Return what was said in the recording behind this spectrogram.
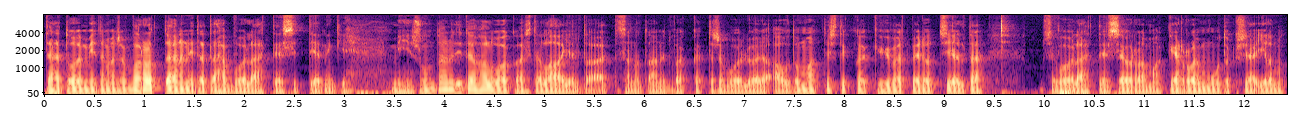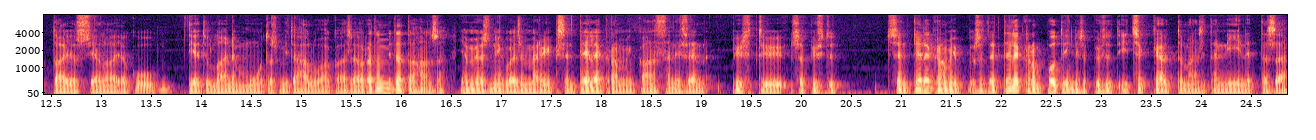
tämä toimii tämmöisen varoittajana, niin tätähän voi lähteä sitten tietenkin mihin suuntaan nyt itse haluaakaan sitä laajentaa. Että sanotaan nyt vaikka, että se voi lyödä automaattisesti kaikki hyvät vedot sieltä, se voi lähteä seuraamaan kerroin muutoksia, ilmoittaa, jos siellä on joku tietynlainen muutos, mitä haluaakaan seurata, mitä tahansa. Ja myös niin kuin esimerkiksi sen Telegramin kanssa, niin sen pystyy, sä pystyt sen Telegramin, jos sä teet Telegram-potin, niin sä pystyt itse käyttämään sitä niin, että sä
